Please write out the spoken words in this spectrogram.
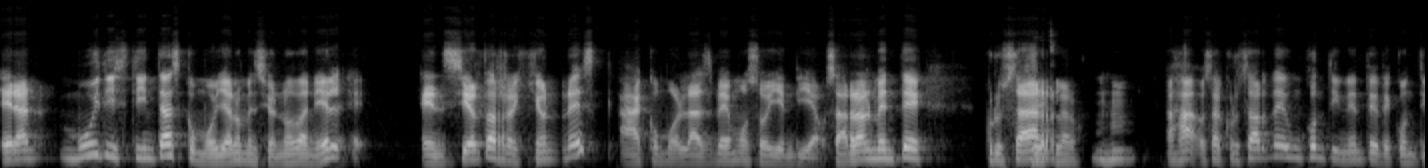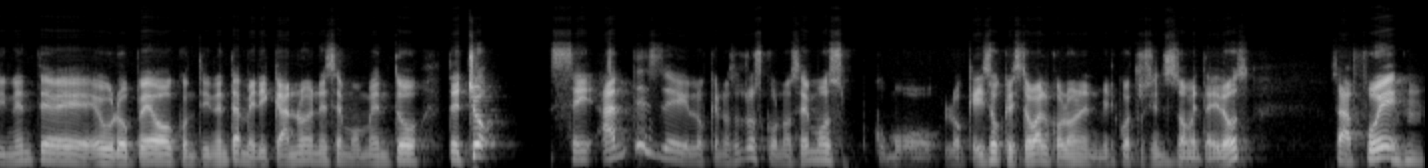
eran muy distintas, como ya lo mencionó Daniel, eh, en ciertas regiones a como las vemos hoy en día. O sea, realmente cruzar. Sí, claro. Ajá, o sea, cruzar de un continente, de continente europeo o continente americano en ese momento. De hecho, antes de lo que nosotros conocemos como lo que hizo Cristóbal Colón en 1492, o sea, fue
